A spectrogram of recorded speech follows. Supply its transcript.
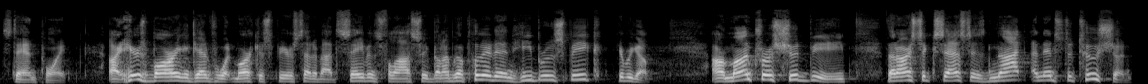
standpoint. All right, here's borrowing again from what Marcus Spears said about Saban's philosophy, but I'm going to put it in Hebrew speak. Here we go. Our mantra should be that our success is not an institution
